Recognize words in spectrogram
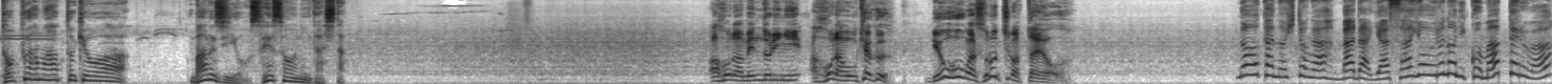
トップハムハット卿はバルジーを清掃に出した。アホな面取りにアホなお客。両方が揃っちまったよ農家の人がまだ野菜を売るのに困ってるわ。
